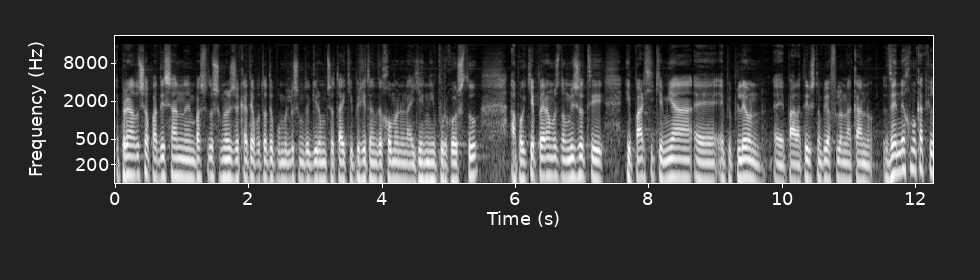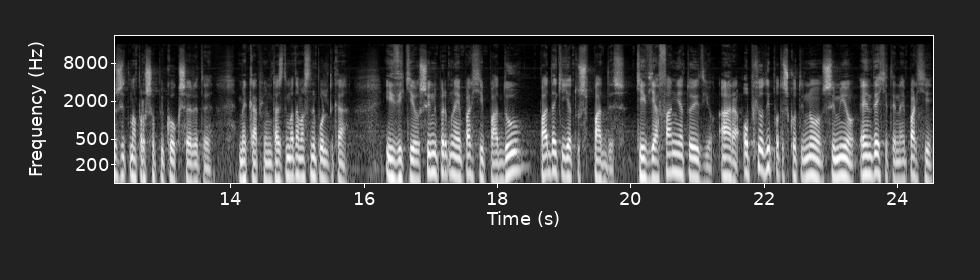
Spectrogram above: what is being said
Ε, πρέπει να δώσω απαντήσεις αν, εν πάση περιπτώσει, γνώριζε κάτι από τότε που μιλούσε με τον κύριο Μητσοτάκη, υπήρχε το ενδεχόμενο να γίνει υπουργός του. Από εκεί και πέρα, όμως, νομίζω ότι υπάρχει και μια ε, επιπλέον ε, παρατήρηση, την οποία οφείλω να κάνω. Δεν έχουμε κάποιο ζήτημα προσωπικό, ξέρετε, με κάποιον. Τα ζητήματα μας είναι πολιτικά. Η δικαιοσύνη πρέπει να υπάρχει παντού, πάντα και για τους πάντες. Και η διαφάνεια το ίδιο. Άρα, οποιοδήποτε σκοτεινό σημείο ενδέχεται να υπάρχει,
